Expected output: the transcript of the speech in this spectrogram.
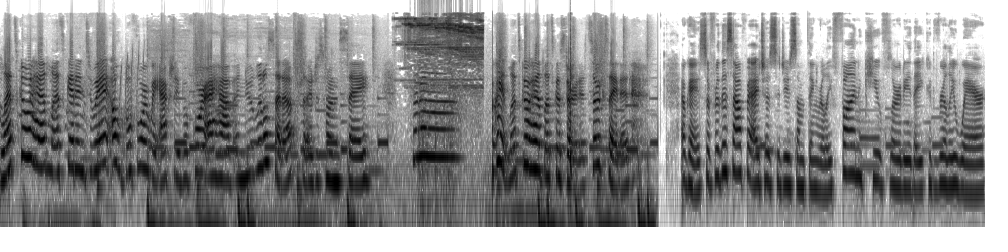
let's go ahead, let's get into it. Oh, before, wait, actually, before I have a new little setup, so I just wanted to say! Okay, let's go ahead, let's get started. So excited. Okay, so for this outfit, I chose to do something really fun, cute, flirty that you could really wear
